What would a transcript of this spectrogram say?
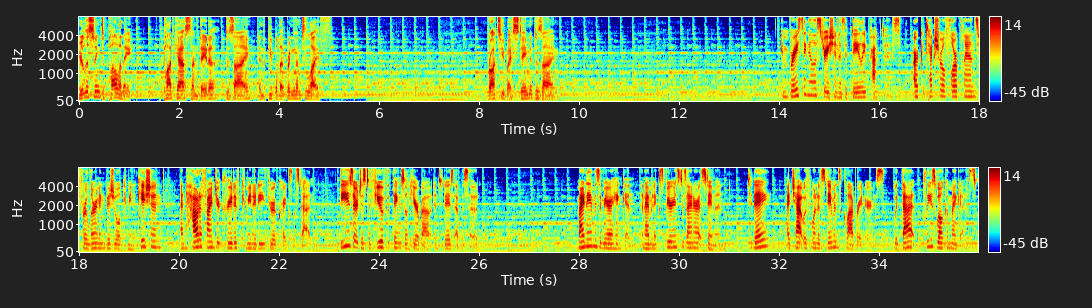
You're listening to Pollinate, a podcast on data, design, and the people that bring them to life. Brought to you by Stamen Design. Embracing illustration as a daily practice, architectural floor plans for learning visual communication, and how to find your creative community through a Craigslist ad. These are just a few of the things you'll hear about in today's episode. My name is Amira Hinken, and I'm an experienced designer at Stamen. Today, I chat with one of Stamen's collaborators. With that, please welcome my guest.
